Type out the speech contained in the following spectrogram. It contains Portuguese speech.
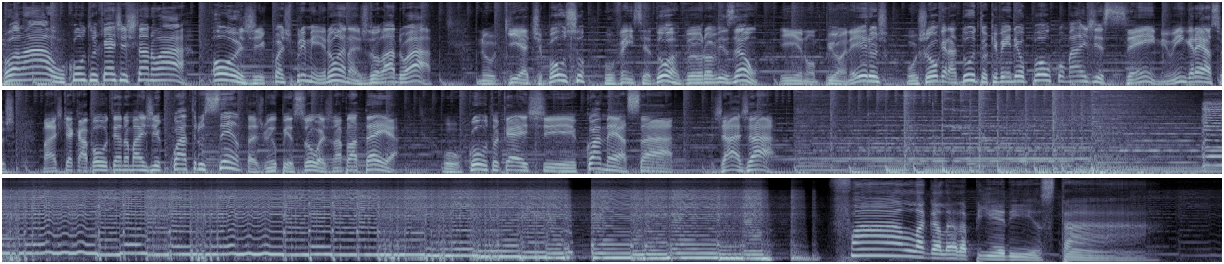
Olá, o CultoCast está no ar. Hoje, com as primeironas do lado A. No Guia de Bolso, o vencedor do Eurovisão. E no Pioneiros, o show gratuito que vendeu pouco mais de 100 mil ingressos, mas que acabou tendo mais de 400 mil pessoas na plateia. O CultoCast começa já já! Fala galera pinheirista!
